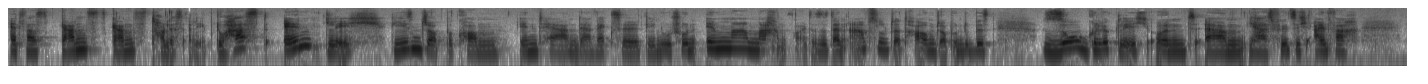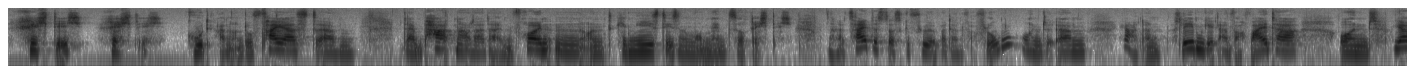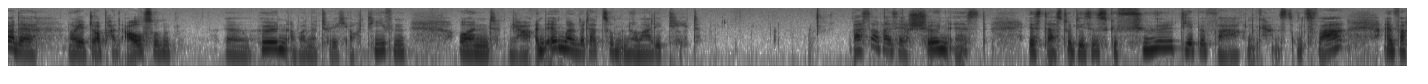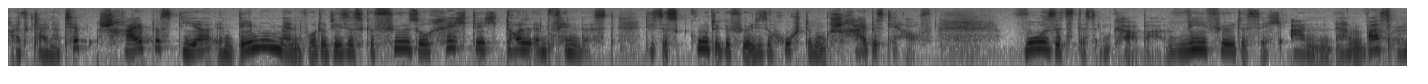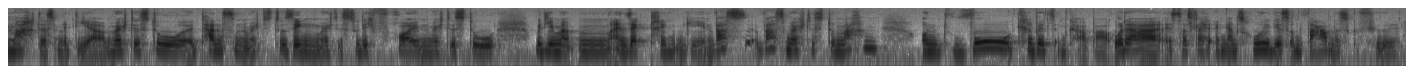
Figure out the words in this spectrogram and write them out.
etwas ganz, ganz Tolles erlebt. Du hast endlich diesen Job bekommen, intern der Wechsel, den du schon immer machen wolltest. Es ist ein absoluter Traumjob und du bist so glücklich und ähm, ja, es fühlt sich einfach richtig, richtig gut an und du feierst ähm, mit deinem Partner oder deinen Freunden und genießt diesen Moment so richtig. Nach einer Zeit ist das Gefühl aber dann verflogen und ähm, ja, dann das Leben geht einfach weiter und ja, der neue Job hat auch so äh, Höhen, aber natürlich auch Tiefen und ja, und irgendwann wird er zur Normalität. Was aber sehr schön ist, ist, dass du dieses Gefühl dir bewahren kannst. Und zwar einfach als kleiner Tipp, schreib es dir in dem Moment, wo du dieses Gefühl so richtig doll empfindest, dieses gute Gefühl, diese Hochstimmung, schreib es dir auf. Wo sitzt es im Körper? Wie fühlt es sich an? Ähm, was macht es mit dir? Möchtest du tanzen? Möchtest du singen? Möchtest du dich freuen? Möchtest du mit jemandem einen Sekt trinken gehen? Was, was möchtest du machen? Und wo kribbelt es im Körper? Oder ist das vielleicht ein ganz ruhiges und warmes Gefühl?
